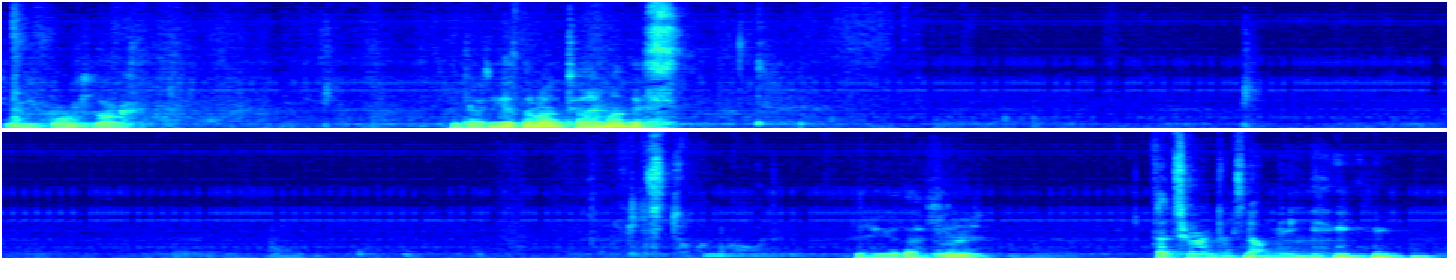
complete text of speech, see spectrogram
It's nearly four o'clock. My daddy has the wrong time on this. I hear that. Yeah. Sorry. That's her, that's not me.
